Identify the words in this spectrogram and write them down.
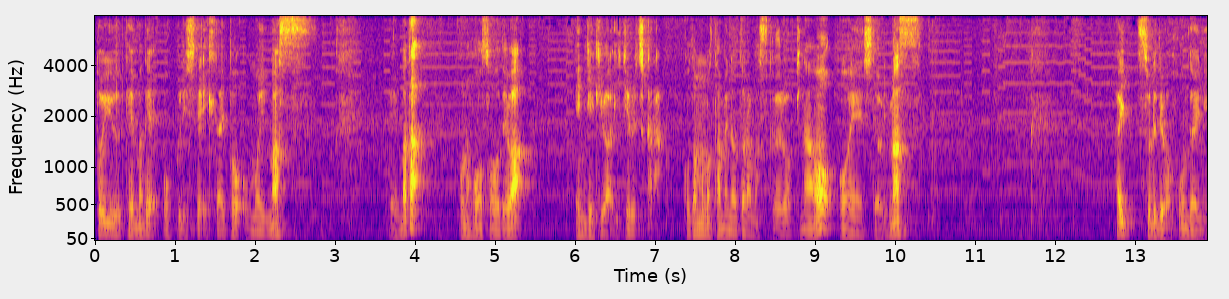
というテーマでお送りしていきたいと思います。またこの放送では演劇は生きる力子供のためのドラマスクール沖縄を応援しております。はい、それでは本題に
